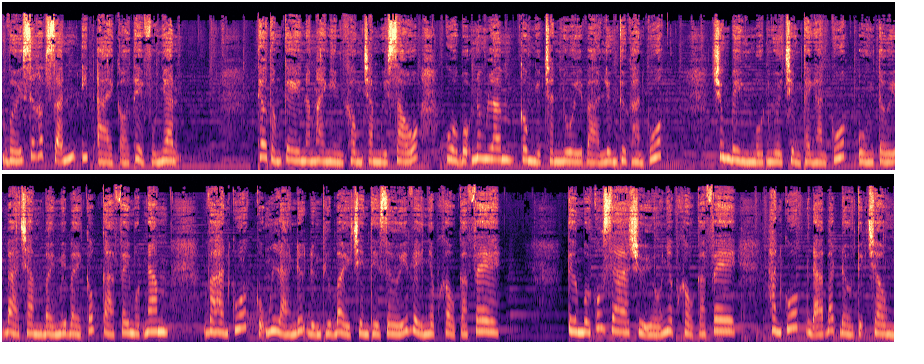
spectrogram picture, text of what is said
với sức hấp dẫn ít ai có thể phủ nhận. Theo thống kê năm 2016 của Bộ Nông lâm, Công nghiệp chăn nuôi và Lương thực Hàn Quốc, trung bình một người trưởng thành Hàn Quốc uống tới 377 cốc cà phê một năm và Hàn Quốc cũng là nước đứng thứ bảy trên thế giới về nhập khẩu cà phê. Từ một quốc gia chủ yếu nhập khẩu cà phê, Hàn Quốc đã bắt đầu tự trồng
